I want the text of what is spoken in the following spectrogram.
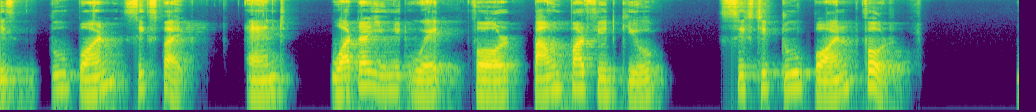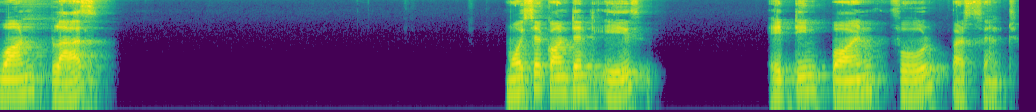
is 2.65 and water unit weight for pound per feet cube 62.4 1 plus moisture content is 18.4 percent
